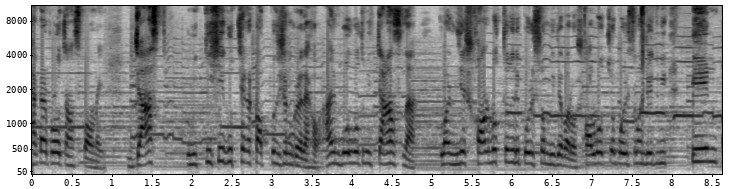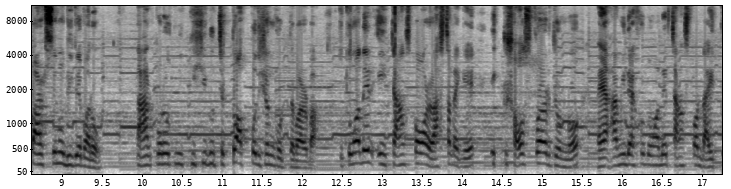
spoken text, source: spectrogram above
থাকার পরও চান্স পাও নাই। জাস্ট তুমি কৃষি গুচ্ছে একটা টপ পজিশন করে দেখো। আমি বলব তুমি চান্স না। তোমার নিজের সর্বোচ্চ যদি পরিশ্রম দিতে পারো, সর্বোচ্চ পরিশ্রম যদি তুমি টেন পার্সেন্টও দিতে পারো, তারপরেও তুমি কৃষি গুচ্ছে টপ পজিশন করতে পারবা। তো তোমাদের এই চান্স পাওয়ার রাস্তাটাকে একটু সহজ করার জন্য ভাইয়া আমি দেখো তোমাদের চান্স পাওয়ার দায়িত্ব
